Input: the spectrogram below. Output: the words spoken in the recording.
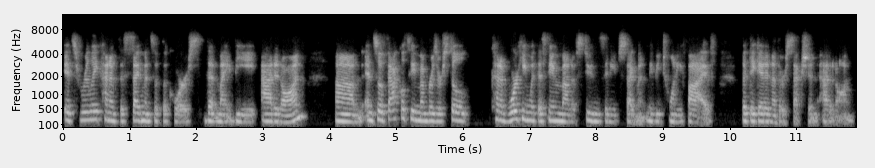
It's really kind of the segments of the course that might be added on. Um, and so faculty members are still kind of working with the same amount of students in each segment, maybe 25, but they get another section added on.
